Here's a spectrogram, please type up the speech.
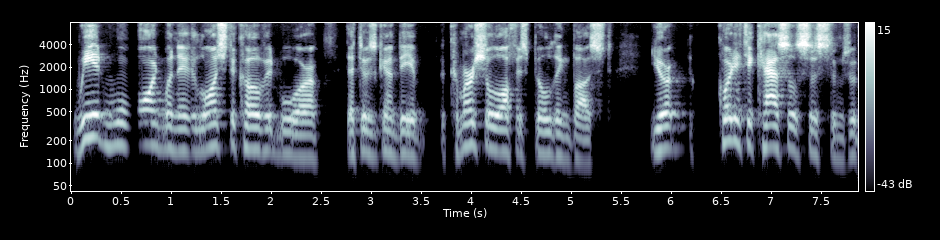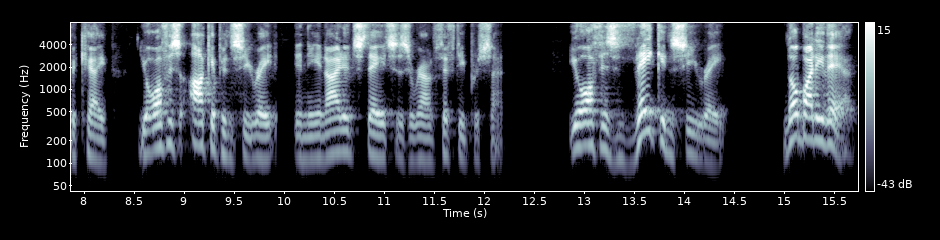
We had warned when they launched the COVID war that there was going to be a, a commercial office building bust. Your, according to Kastle Systems with a K, your office occupancy rate in the United States is around 50%. Your office vacancy rate, nobody there,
